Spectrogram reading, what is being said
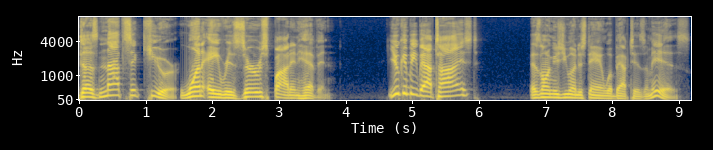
does not secure one a reserved spot in heaven. You can be baptized as long as you understand what baptism is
